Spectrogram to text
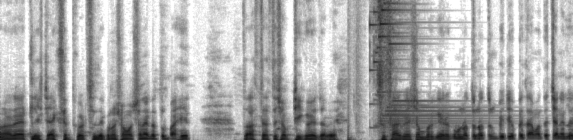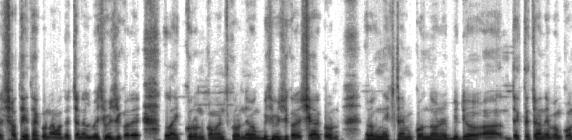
ওনারা অ্যাটলিস্ট অ্যাকসেপ্ট করছে যে কোনো সমস্যা না এটা তো বাহির। তো আস্তে আস্তে সব ঠিক হয়ে যাবে। তো সার্বিয়া সম্পর্কে এরকম নতুন নতুন ভিডিও পেতে আমাদের চ্যানেলের সাথেই থাকুন। আমাদের চ্যানেল বেশি বেশি করে লাইক করুন কমেন্টস করুন এবং বেশি বেশি করে শেয়ার করুন। এবং নেক্সট টাইম কোন ধরনের ভিডিও দেখতে চান এবং কোন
